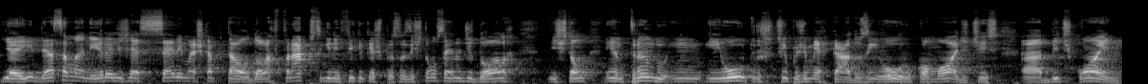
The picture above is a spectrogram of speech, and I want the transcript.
E aí, dessa maneira, eles recebem mais capital. Dólar fraco significa que as pessoas estão saindo de dólar, estão entrando em, em outros tipos de mercados, em ouro, commodities, uh, Bitcoin, uh,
